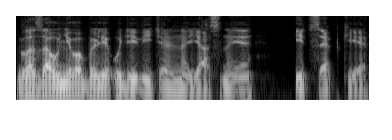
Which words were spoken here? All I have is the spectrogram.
глаза у него были удивительно ясные и цепкие.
